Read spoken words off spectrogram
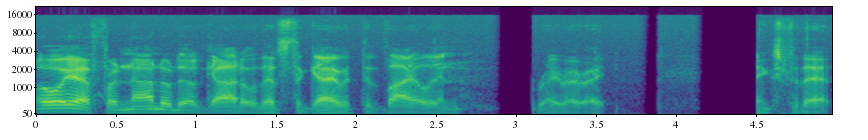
Oh yeah, Fernando Delgado. That's the guy with the violin. Right, right, right. Thanks for that.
